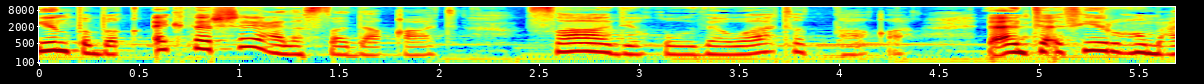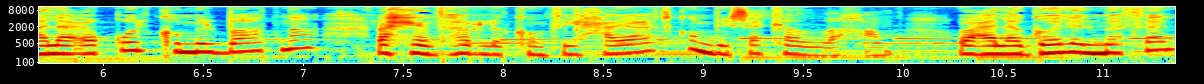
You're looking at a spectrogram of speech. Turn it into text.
ينطبق أكثر شيء على الصداقات. صادقوا ذوات الطاقة لأن تأثيرهم على عقولكم الباطنة راح يظهر لكم في حياتكم بشكل ضخم وعلى قول المثل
